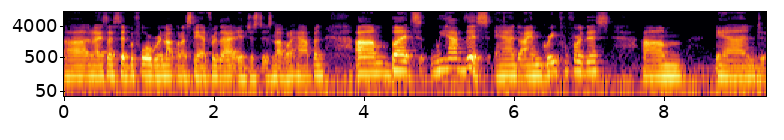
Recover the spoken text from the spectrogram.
uh, and as I said before, we're not going to stand for that. It just is not going to happen. Um, but we have this, and I am grateful for this, um, and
